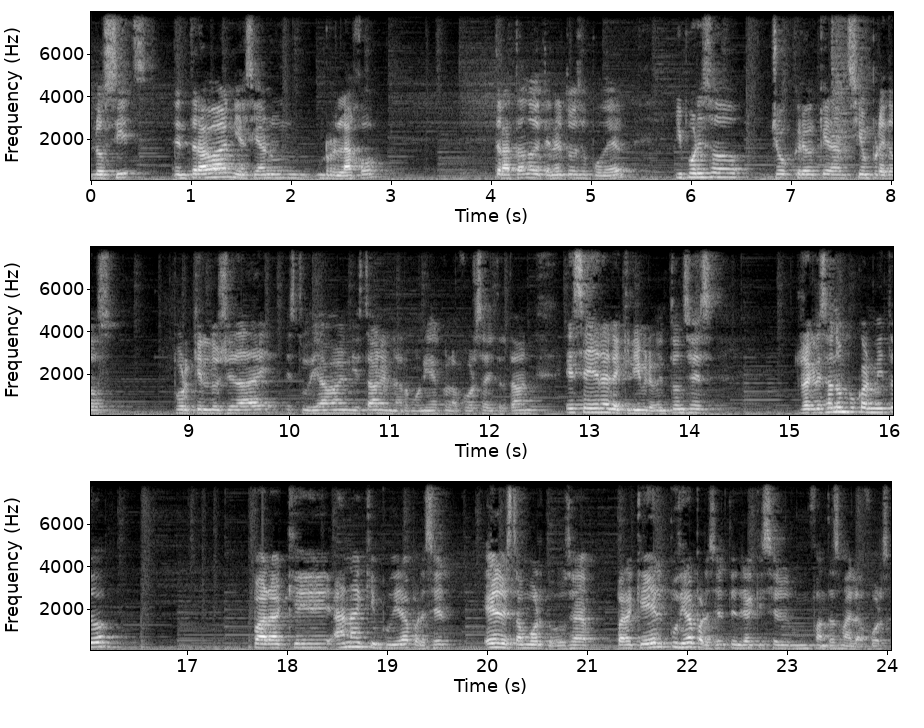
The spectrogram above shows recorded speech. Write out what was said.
Los Sith entraban y hacían un- relajo tratando de tener todo ese poder. Y por eso yo creo que eran siempre dos. Porque los Jedi estudiaban y estaban en armonía con la fuerza y trataban. Ese era el equilibrio. Entonces, regresando un poco al mito, para que Anakin pudiera aparecer, él está muerto. O sea, para que él pudiera aparecer tendría que ser un fantasma de la fuerza.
